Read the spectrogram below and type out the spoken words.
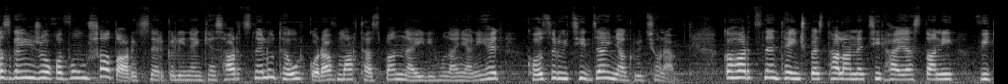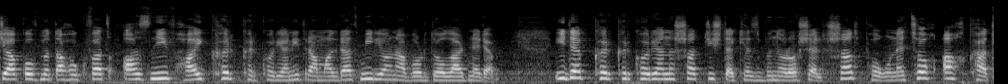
Ազգային ժողովում շատ առիցներ կլինեն քեզ հարցնելու, թե ուր կորավ Մարտհասպան Նաիրի Հունանյանի հետ քո զրույցի ձայնագրությունը։ Կհարցնեն, թե ինչպես թալանեցիր Հայաստանի վիճակով մտահոգված ազնիվ հայ Քրքրքորյանի տրամադրած միլիոնավոր դոլարները։ Իդեպ Քրքրքորյանը շատ ճիշտ է քեզ բնորոշել, շատ փող ունեցող աղքատ։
